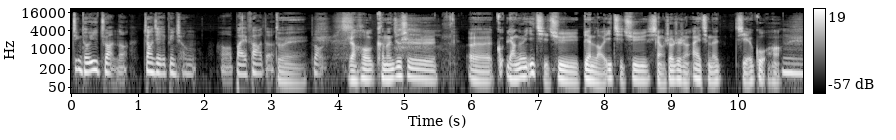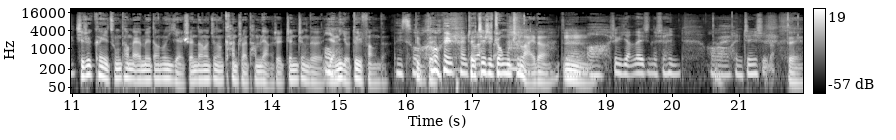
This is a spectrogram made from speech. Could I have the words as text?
镜头一转呢，张杰也变成。呃，白发的对老，然后可能就是，呃，两个人一起去变老，一起去享受这种爱情的结果哈。嗯，其实可以从他们 MV 当中眼神当中就能看出来，他们两个是真正的眼里有对方的，没错，对不对？我也看出来，这是装不出来的。嗯啊，这个眼泪真的是很哦，很真实的。对。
